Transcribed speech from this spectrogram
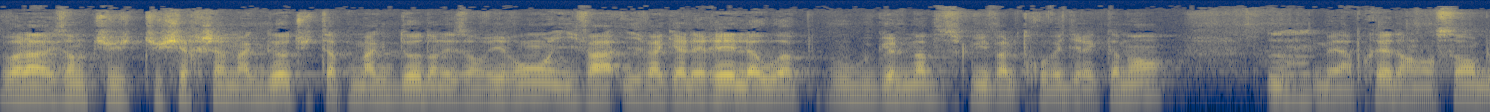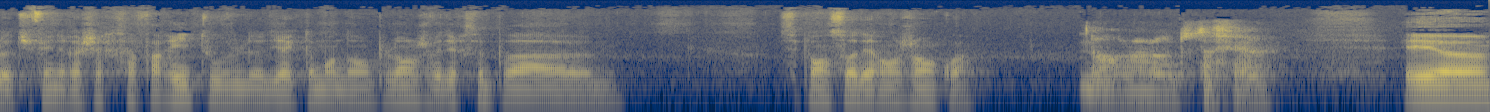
Voilà, par exemple, tu, tu cherches un McDo, tu tapes McDo dans les environs, il va, il va galérer là où, où Google Maps, lui, il va le trouver directement. Mhm. Mais après, dans l'ensemble, tu fais une recherche Safari, tu ouvres directement dans le plan. Je veux dire, c'est pas, euh, c'est pas en soi dérangeant, quoi. Non, non, non, tout à fait. hein. Et euh,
